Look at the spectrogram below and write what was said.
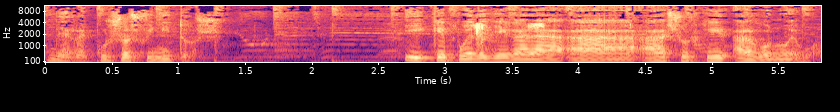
de, recursos finitos y que puede llegar a, surgir algo nuevo.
